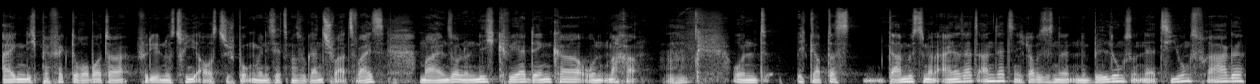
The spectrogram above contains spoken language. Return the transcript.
eigentlich perfekte Roboter für die Industrie auszuspucken, wenn ich es jetzt mal so ganz schwarz-weiß malen soll und nicht Querdenker und Macher. Mhm. Und ich glaube, dass da müsste man einerseits ansetzen. Ich glaube, es ist eine, eine Bildungs- und eine Erziehungsfrage.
